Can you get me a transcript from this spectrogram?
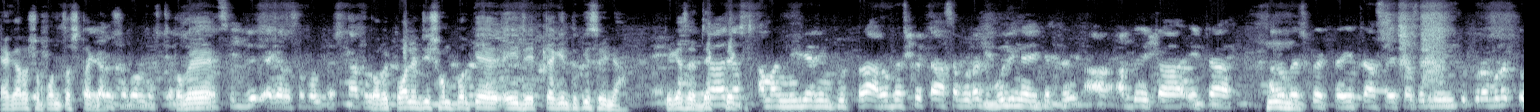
এগারোশো পঞ্চাশ টাকা। তবে- তবে কোয়ালিটি সম্পর্কে এই রেটটা কিন্তু কিছুই না। ঠিক আছে? দেখতে আমার নিজের ইনপুট করা আরও বেশ কয়েকটা আছে প্রোডাক্ট বলি না এই ক্ষেত্রে। আর- এটা এটা আরও বেশ কয়েকটা এটা আছে এটা আছে ইনপুট করা প্রোডাক্ট তো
